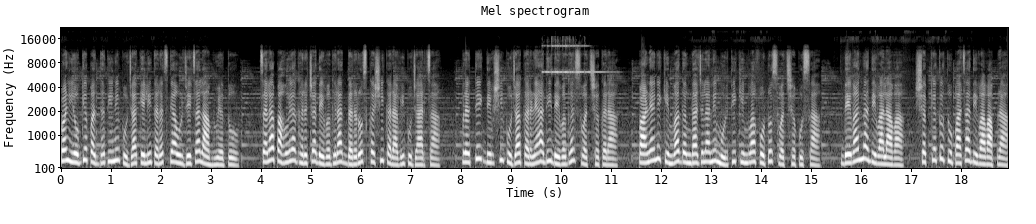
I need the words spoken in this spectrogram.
पण योग्य पद्धतीने पूजा केली तरच त्या ऊर्जेचा लाभ मिळतो. चला पाहूया घरच्या देवघरात दररोज कशी करावी पूजार्चा प्रत्येक दिवशी पूजा करण्याआधी देवघर स्वच्छ करा. पाण्याने किंवा गंगाजलाने मूर्ती किंवा फोटो स्वच्छ पुसा. देवांना दिवा लावा. शक्यतो तुपाचा दिवा वापरा.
